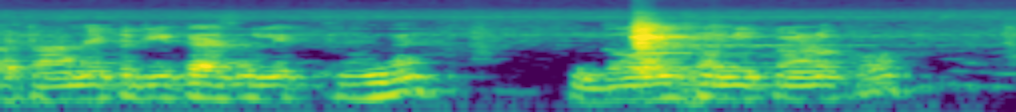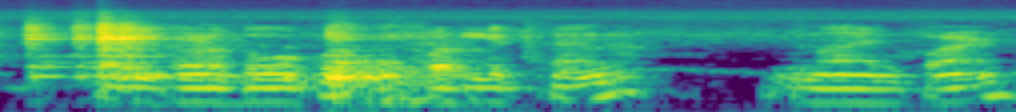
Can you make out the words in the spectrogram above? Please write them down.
घटाने के लिए कैसे लिखेंगे दोनों समीकरण को, समीकरण दो को ऊपर लिखेंगे nine point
